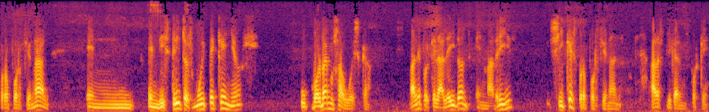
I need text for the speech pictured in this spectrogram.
proporcional en, en distritos muy pequeños, volvemos a Huesca, ¿vale? Porque la ley DONT en Madrid sí que es proporcional. Ahora explicaremos por qué.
